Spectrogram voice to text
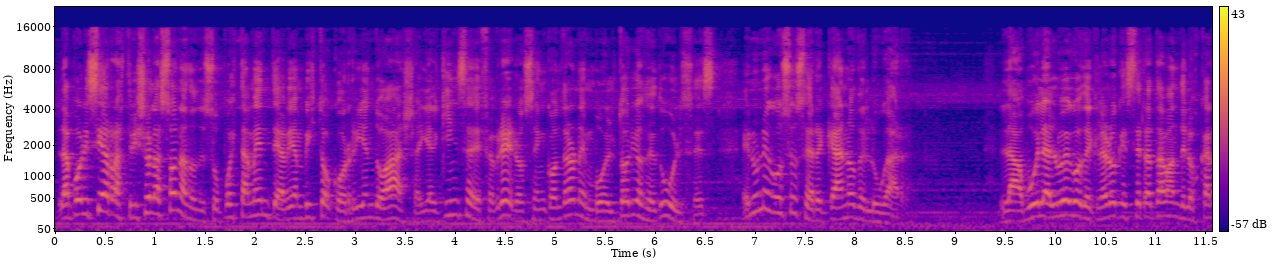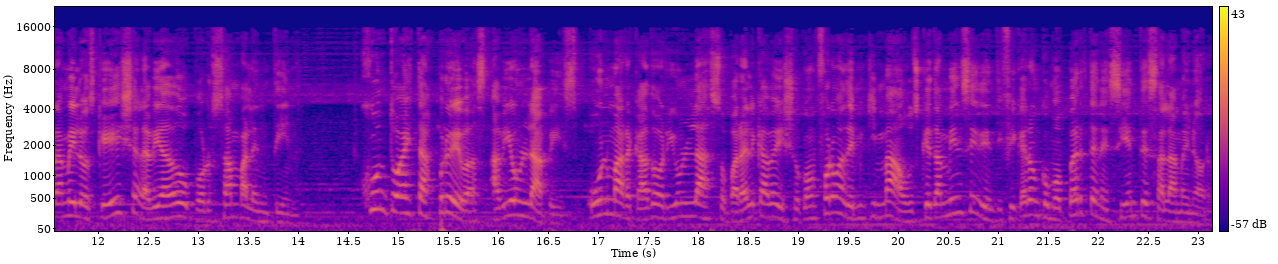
La policía rastrilló la zona donde supuestamente habían visto corriendo a Aya y el 15 de febrero se encontraron envoltorios de dulces en un negocio cercano del lugar. La abuela luego declaró que se trataban de los caramelos que ella le había dado por San Valentín. Junto a estas pruebas había un lápiz, un marcador y un lazo para el cabello con forma de Mickey Mouse que también se identificaron como pertenecientes a la menor.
